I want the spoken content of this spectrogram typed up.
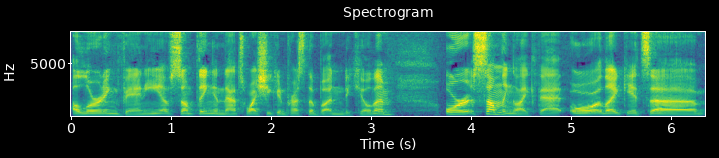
alerting Vanny of something and that's why she can press the button to kill them or something like that. Or like it's a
